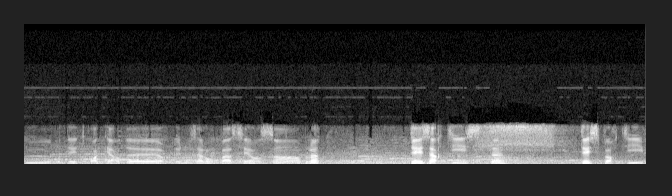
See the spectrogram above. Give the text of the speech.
cours des trois quarts d'heure que nous allons passer ensemble, des artistes, des sportifs,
